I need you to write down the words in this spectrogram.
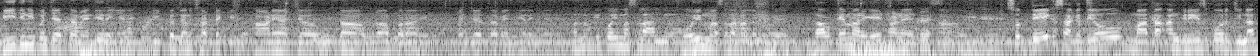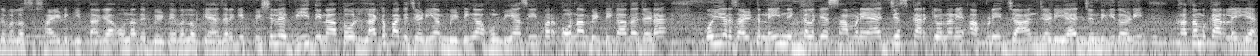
20 ਦਿਨ ਹੀ ਪੰਚਾਇਤਾਂ ਬਹਿੰਦੀਆਂ ਰਹੀਆਂ ਨੇ ਇੱਕ ਦਿਨ ਛੱਡ ਕੇ ਥਾਣਿਆਂ 'ਚ ਉਦਾਂ ਉਰਾਂ ਪਰਾਂ ਜੀ ਪੰਚਾਇਤਾਂ ਬਹਿੰਦੀਆਂ ਰਹੀਆਂ ਨੇ। ਮਤਲਬ ਕਿ ਕੋਈ ਮਸਲਾ ਹੱਲ ਨਹੀਂ ਹੋਇਆ? ਕੋਈ ਮਸਲਾ ਹੱਲ ਨਹੀਂ ਹੋਇਆ ਜੀ। ਦਬਕੇ ਮਰ ਗਏ ਥਾਣੇ 'ਚ। ਸੋ ਦੇਖ ਸਕਦੇ ਹੋ ਮਾਤਾ ਅੰਗਰੇਜ਼ ਕੌਰ ਜਿਨ੍ਹਾਂ ਦੇ ਵੱਲੋਂ ਸੁਸਾਈਡ ਕੀਤਾ ਗਿਆ ਉਹਨਾਂ ਦੇ ਬੇਟੇ ਵੱਲੋਂ ਕਿਹਾ ਜਾ ਰਿਹਾ ਕਿ ਪਿਛਲੇ 20 ਦਿਨਾਂ ਤੋਂ ਲਗਭਗ ਜਿਹੜੀਆਂ ਮੀਟਿੰਗਾਂ ਹੁੰਦੀਆਂ ਸੀ ਪਰ ਉਹਨਾਂ ਮੀਟਿੰਗਾਂ ਦਾ ਜਿਹੜਾ ਕੋਈ ਰਿਜ਼ਲਟ ਨਹੀਂ ਨਿਕਲ ਕੇ ਸਾਹਮਣੇ ਆਇਆ ਜਿਸ ਕਰਕੇ ਉਹਨਾਂ ਨੇ ਆਪਣੀ ਜਾਨ ਜਿਹੜੀ ਹੈ ਜ਼ਿੰਦਗੀ ਤੋਂ ਜਿਹੜੀ ਖਤਮ ਕਰ ਲਈ ਹੈ।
